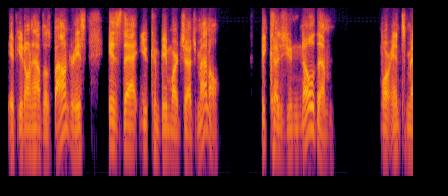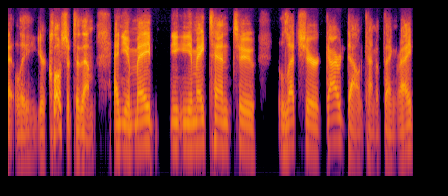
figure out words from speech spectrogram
if you don't have those boundaries, is that you can be more judgmental because you know them more intimately. You're closer to them, and you may you, may tend to let your guard down kind of thing, right?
